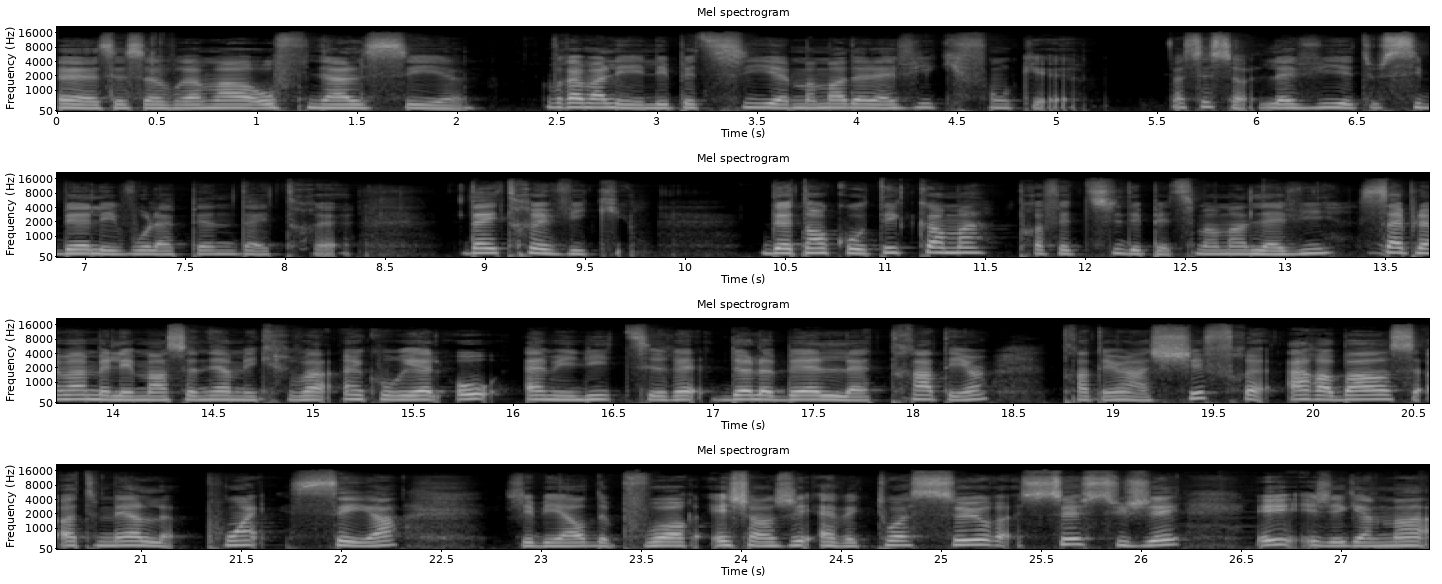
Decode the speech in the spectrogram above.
euh, c'est ça, vraiment, au final, c'est euh, vraiment les, petits euh, moments de la vie qui font que, ben c'est ça, la vie est aussi belle et vaut la peine d'être d'être vécue. De ton côté, comment profites-tu des petits moments de la vie? Simplement me les mentionner en m'écrivant un courriel au amélie-delobel31, 31 à chiffre, hotmail.ca. J'ai bien hâte de pouvoir échanger avec toi sur ce sujet et j'ai également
